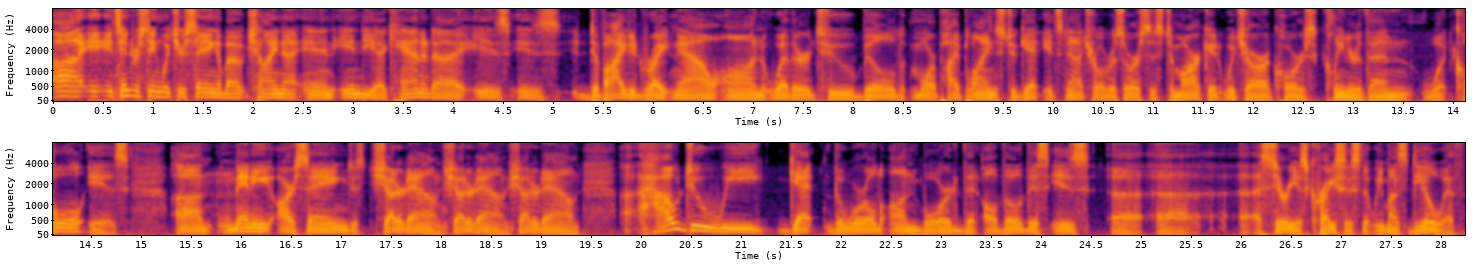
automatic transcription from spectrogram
Uh, it's interesting what you're saying about China and India. Canada is is divided right now on whether to build more pipelines to get its natural resources to market, which are, of course, cleaner than what coal is. Um. Many are saying just shut her down, shut her down, shut her down. Uh, how do we get the world on board that although this is a, a, a serious crisis that we must deal with,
